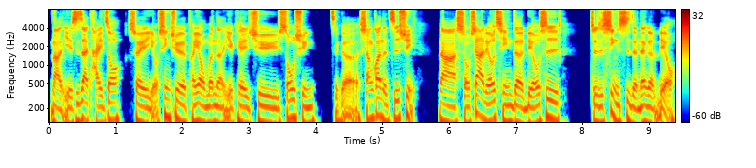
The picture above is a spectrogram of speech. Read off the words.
那也是在台中，所以有兴趣的朋友们呢，也可以去搜寻这个相关的资讯。那手下留情的刘是就是姓氏的那个刘，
